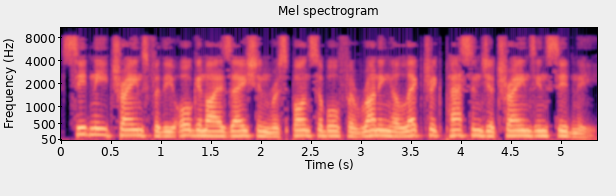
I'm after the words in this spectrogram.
Sydney Trains for the organisation responsible for running electric passenger trains in Sydney.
